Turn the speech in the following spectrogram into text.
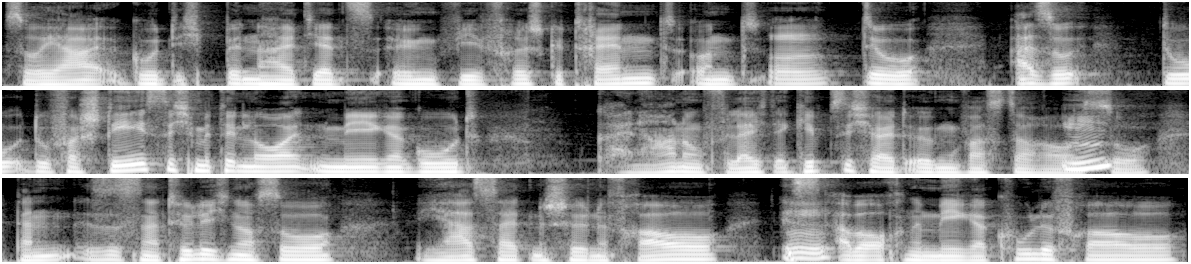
so, ja, gut, ich bin halt jetzt irgendwie frisch getrennt und Mhm. du, also du, du verstehst dich mit den Leuten mega gut. Keine Ahnung, vielleicht ergibt sich halt irgendwas daraus Mhm. so. Dann ist es natürlich noch so, ja, ist halt eine schöne Frau, ist Mhm. aber auch eine mega coole Frau.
